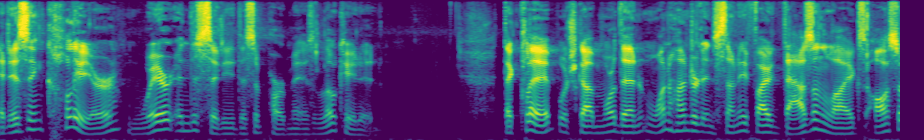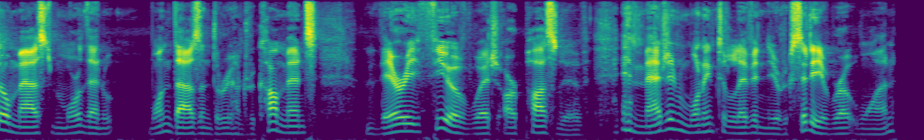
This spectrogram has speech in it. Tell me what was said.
It isn't clear where in the city this apartment is located. The clip, which got more than 175,000 likes, also amassed more than 1,300 comments, very few of which are positive. Imagine wanting to live in New York City, wrote one,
